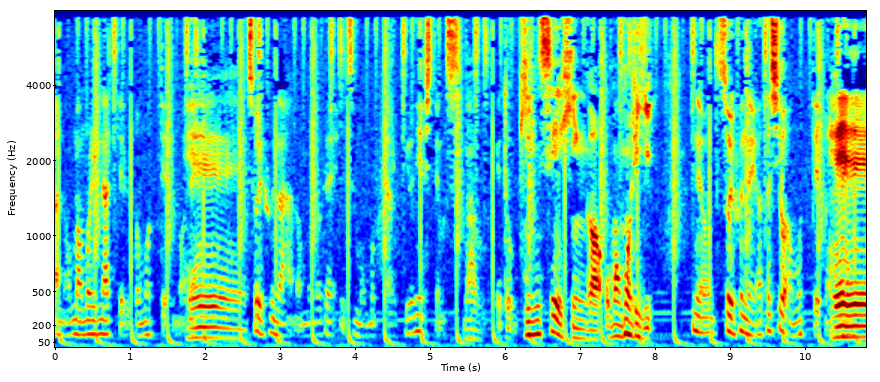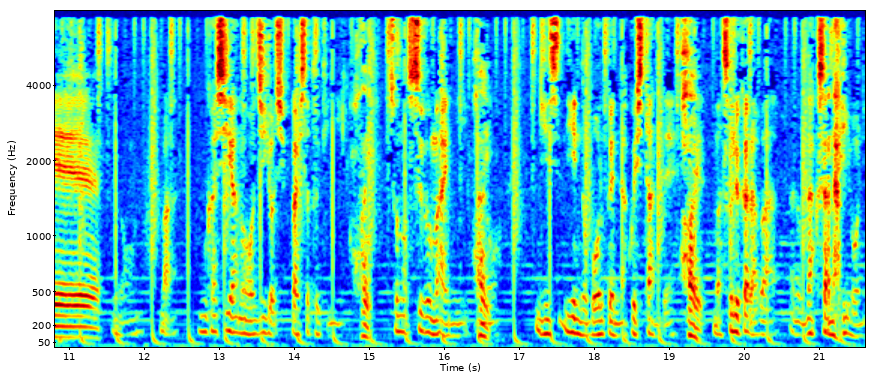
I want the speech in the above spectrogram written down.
あのお守りになっていると思っているので、えー、そういうふうなあのものでいつも持って歩くようにはしてます。なるえっと、銀製品がお守り。ね、そういうふうに私は思っているので、へまあ、昔あの事業失敗した時に、ー。はい。そのすぐ前に、はいあの銀銀のボールペンなくしたんで、はい。まあ、それからはあのなくさないように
